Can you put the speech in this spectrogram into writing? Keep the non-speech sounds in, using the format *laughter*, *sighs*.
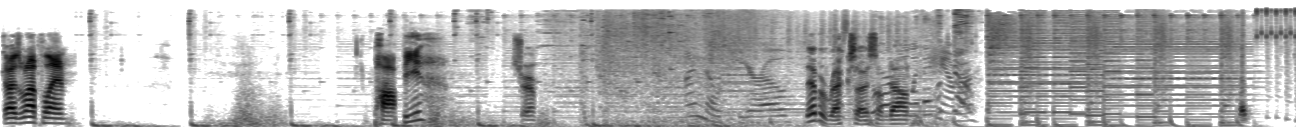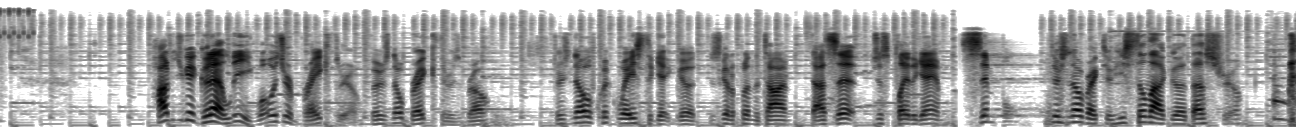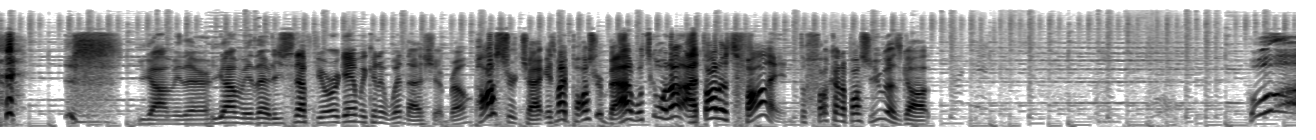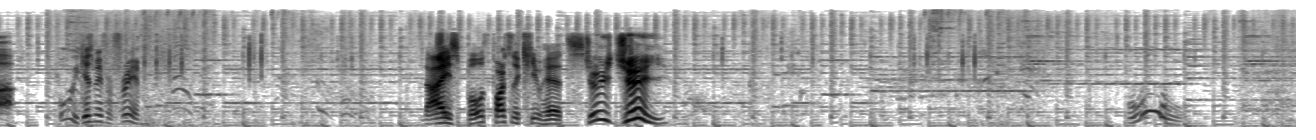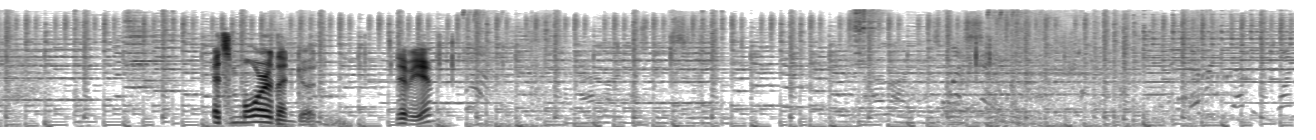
Guys, what am I playing? Poppy? Sure. I'm no hero. They have a Rek'Sai, so I'm down. With a hammer. How did you get good at League? What was your breakthrough? There's no breakthroughs, bro. There's no quick ways to get good. Just gotta put in the time. That's it. Just play the game. Simple. There's no breakthrough. He's still not good. That's true. *laughs* you got me there. You got me there. Did you see that Fiora game? We couldn't win that shit, bro. Posture check. Is my posture bad? What's going on? I thought it was fine. What the fuck kind of posture you guys got? Ooh, he gives me for free. Nice. Both parts of the Q hits. GG. Ooh. It's more than good. Do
